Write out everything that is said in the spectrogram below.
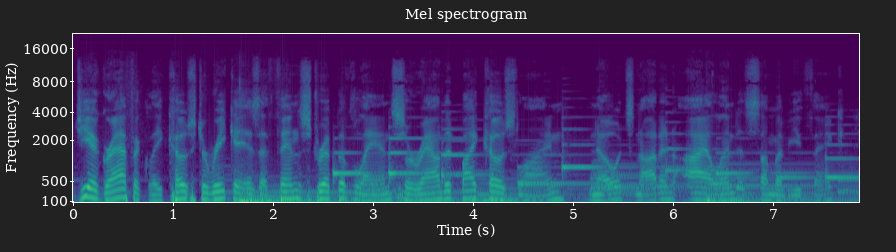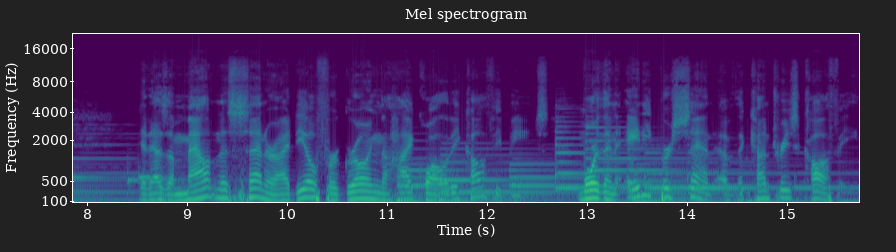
Geographically, Costa Rica is a thin strip of land surrounded by coastline. No, it's not an island, as some of you think. It has a mountainous center ideal for growing the high quality coffee beans. More than 80% of the country's coffee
